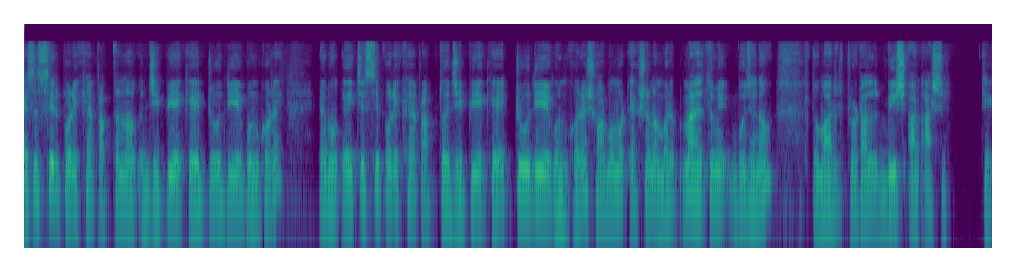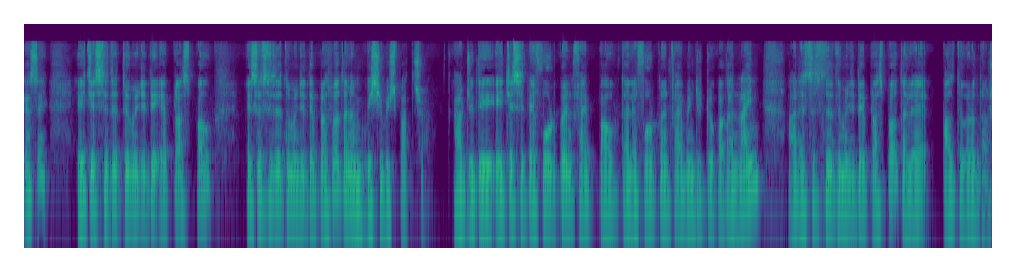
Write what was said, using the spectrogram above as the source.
এসএসসির পরীক্ষায় প্রাপ্ত জিপিএ কে টু দিয়ে গুণ করে এবং এইচএসসি পরীক্ষায় প্রাপ্ত জিপিএ কে টু দিয়ে গুণ করে সর্বমোট একশো নম্বরে মানে তুমি বুঝে নাও, তোমার টোটাল বিশ আর আশি। ঠিক আছে? এইচএসসিতে তুমি যদি এ প্লাস পাও এসএসসিতে তুমি যদি এ প্লাস পাও, তাহলে বেশি বিশ পাচ্ছ। আর যদি এইচএসসিতে ফোর পয়েন্ট ফাইভ পাও, তাহলে four point five into two কত নাইন আর এসএসসিতে তুমি যদি এ প্লাস পাও, তাহলে পাঁচ দুগুণে দশ।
